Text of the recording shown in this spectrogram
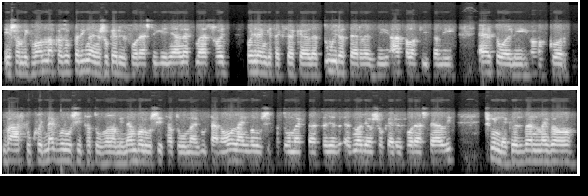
és amik vannak, azok pedig nagyon sok erőforrást igényelnek, mert hogy hogy rengetegszer kellett újra tervezni, átalakítani, eltolni, akkor vártuk, hogy megvalósítható valami, nem valósítható meg, utána online valósítható meg, tehát hogy ez, ez nagyon sok erőforrást elvitt, és mindeközben meg a,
